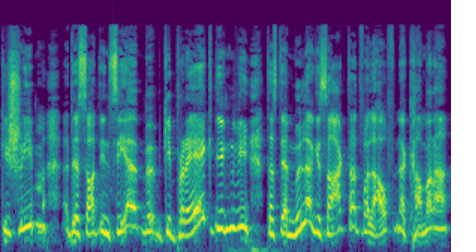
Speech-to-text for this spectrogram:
geschrieben, das hat ihn sehr geprägt irgendwie, dass der Müller gesagt hat vor laufender Kamera,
